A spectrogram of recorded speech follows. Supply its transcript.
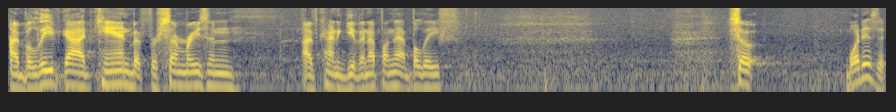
I believe God can, but for some reason I've kind of given up on that belief. So, what is it?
